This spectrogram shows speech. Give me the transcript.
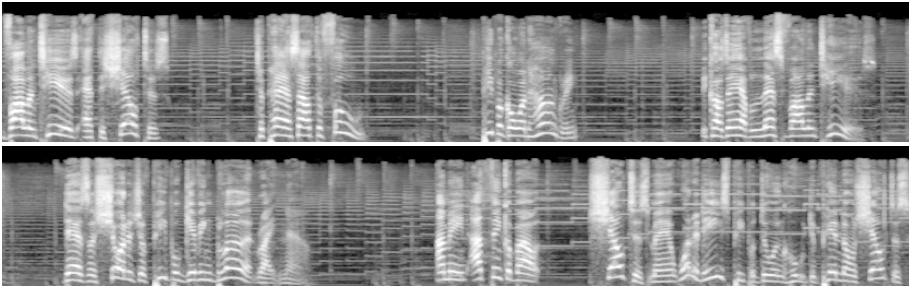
volunteers at the shelters to pass out the food. People going hungry because they have less volunteers. There's a shortage of people giving blood right now. I mean, I think about shelters, man. What are these people doing who depend on shelters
